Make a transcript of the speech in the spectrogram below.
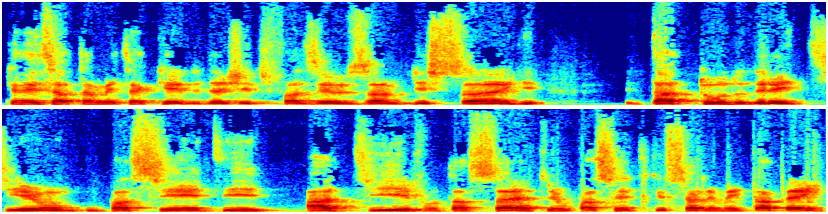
que é exatamente aquele da gente fazer o exame de sangue, tá tudo direitinho, um paciente ativo, tá certo? E um paciente que se alimenta bem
